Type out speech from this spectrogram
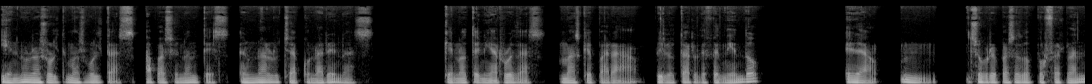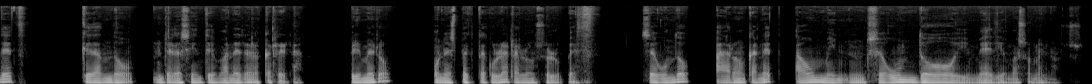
y en unas últimas vueltas apasionantes en una lucha con Arenas que no tenía ruedas más que para pilotar defendiendo, era mm, sobrepasado por Fernández, quedando de la siguiente manera la carrera. Primero, un espectacular Alonso López. Segundo, Aaron Canet a un, un, segundo y medio más o menos.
